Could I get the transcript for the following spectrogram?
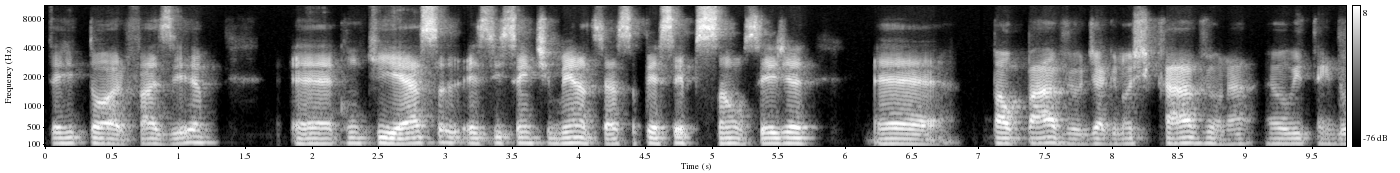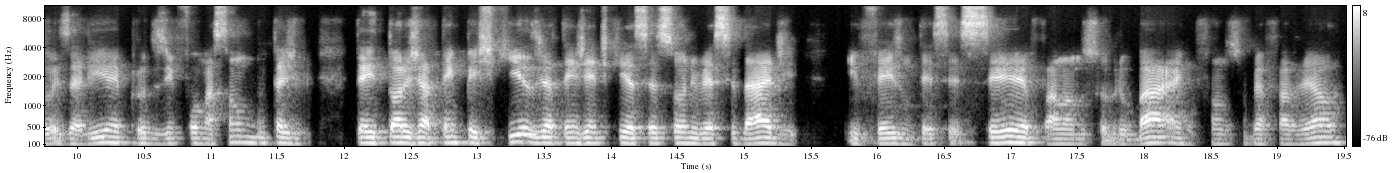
território, fazer é, com que essa, esses sentimentos, essa percepção seja é, palpável, diagnosticável, né? é o item 2 ali, é produzir informação, muitos territórios já tem pesquisa, já tem gente que acessou a universidade e fez um TCC falando sobre o bairro, falando sobre a favela,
